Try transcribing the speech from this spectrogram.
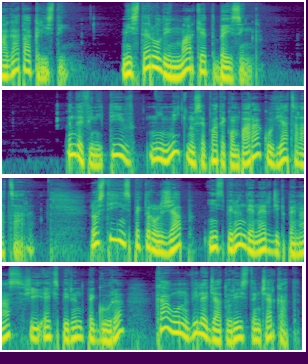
Agata Christie Misterul din Market Basing În definitiv, nimic nu se poate compara cu viața la țară. Rosti inspectorul Jap, inspirând energic pe nas și expirând pe gură, ca un vilegiaturist încercat.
